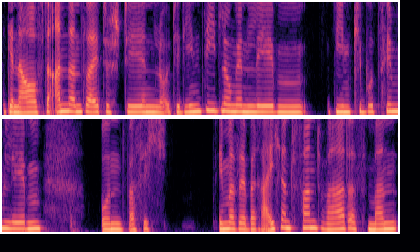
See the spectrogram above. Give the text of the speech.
genau auf der anderen Seite stehen, Leute, die in Siedlungen leben, die in Kibbutzim leben. Und was ich immer sehr bereichernd fand, war, dass man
